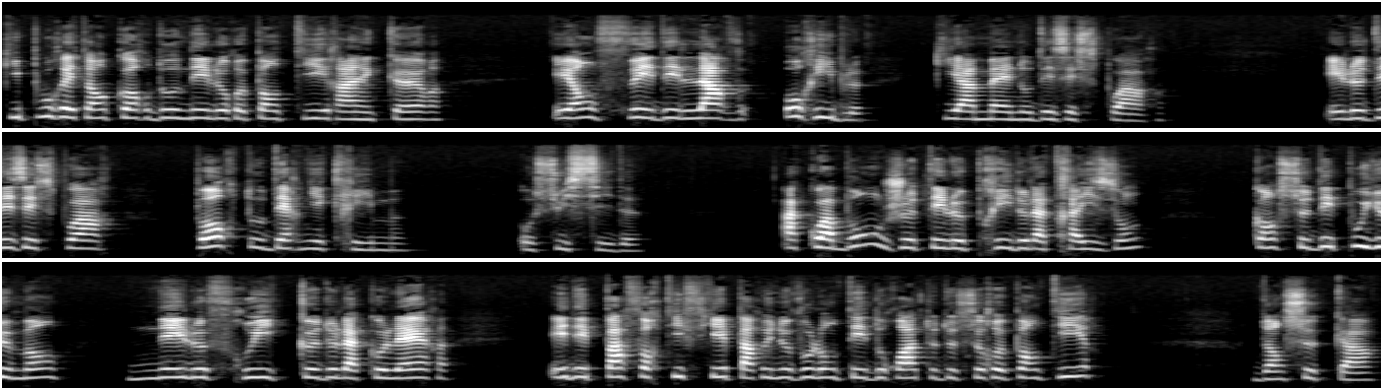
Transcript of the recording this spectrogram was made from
qui pourraient encore donner le repentir à un cœur et en fait des larves horribles qui amènent au désespoir et le désespoir porte au dernier crime au suicide. À quoi bon jeter le prix de la trahison quand ce dépouillement n'est le fruit que de la colère et n'est pas fortifié par une volonté droite de se repentir? Dans ce cas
